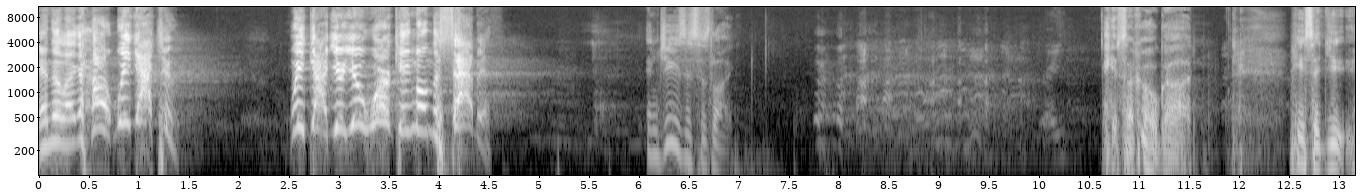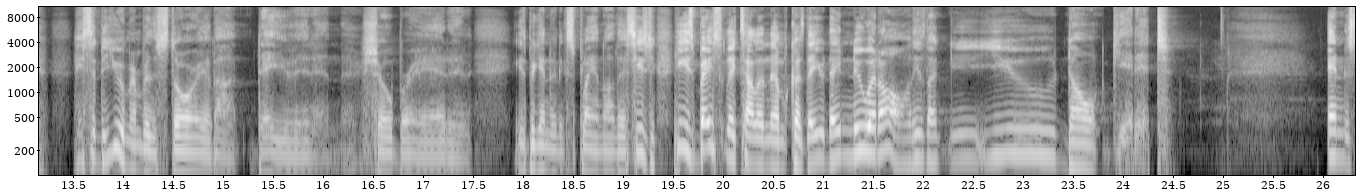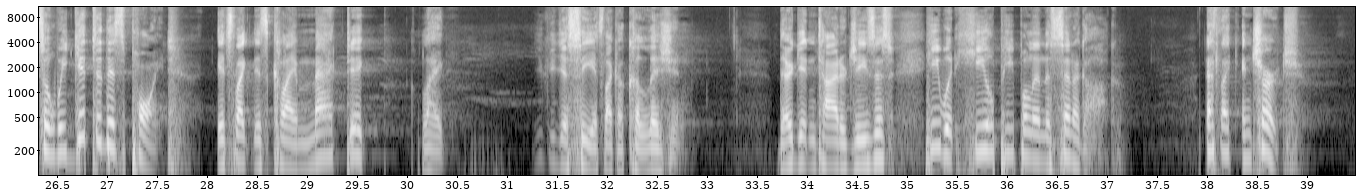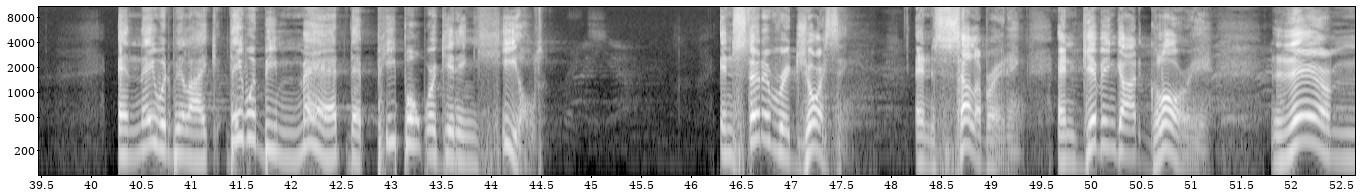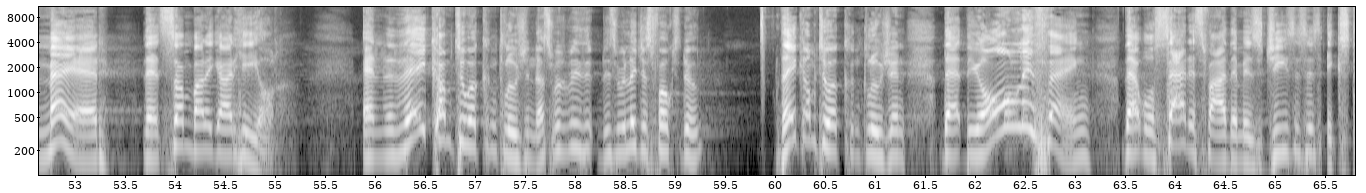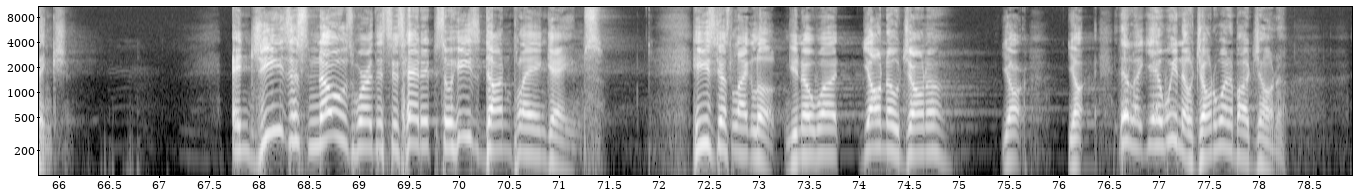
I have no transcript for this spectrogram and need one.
And they're like, oh, we got you. We got you. You're working on the Sabbath. And Jesus is like, he's like, oh God he said, "You." He said, "Do you remember the story about David and showbread?" And he's beginning to explain all this. He's he's basically telling them because they they knew it all. He's like, "You don't get it." And so we get to this point. It's like this climactic, like you could just see it's like a collision. They're getting tired of Jesus. He would heal people in the synagogue. That's like in church and they would be like, they would be mad that people were getting healed. Instead of rejoicing and celebrating and giving God glory, they're mad that somebody got healed. And they come to a conclusion, that's what these religious folks do. They come to a conclusion that the only thing that will satisfy them is Jesus' extinction. And Jesus knows where this is headed, so he's done playing games. He's just like, look, you know what? Y'all know Jonah? Y'all, y'all, they're like, yeah, we know Jonah. What about Jonah?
